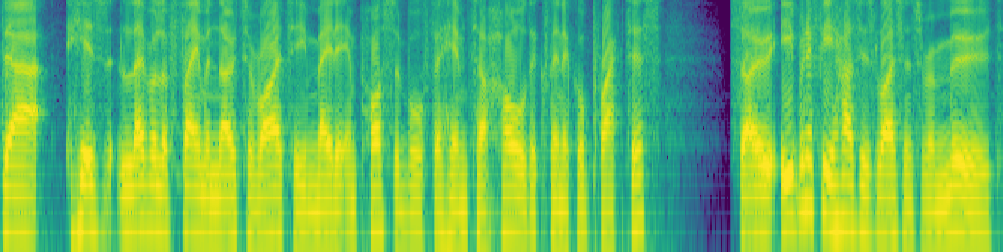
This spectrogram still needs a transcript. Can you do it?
that his level of fame and notoriety made it impossible for him to hold a clinical practice. So even if he has his license removed,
